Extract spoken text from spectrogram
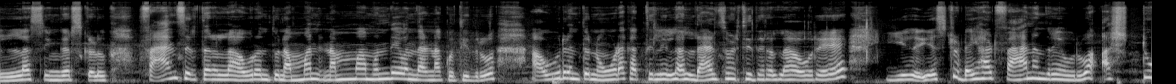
ಎಲ್ಲ ಸಿಂಗರ್ಸ್ಗಳು, ಫ್ಯಾನ್ಸ್ ಇರ್ತಾರಲ್ಲ, ಅವರಂತೂ ನಮ್ಮ ನಮ್ಮ ಮುಂದೆ ಒಂದು ಅಣ್ಣ ಕೂತಿದ್ರು. ಅವರಂತೂ ನೋಡೋಕ್ಕಾಗ್ತಿರ್ಲಿಲ್ಲ ಅಲ್ಲಿ ಡ್ಯಾನ್ಸ್ ಮಾಡ್ತಿದ್ದಾರಲ್ಲ ಅವರೇ. ಎಷ್ಟು ಡೈ ಹಾರ್ಟ್ ಫ್ಯಾನ್ ಅಂದರೆ ಅವರು. ಅಷ್ಟು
